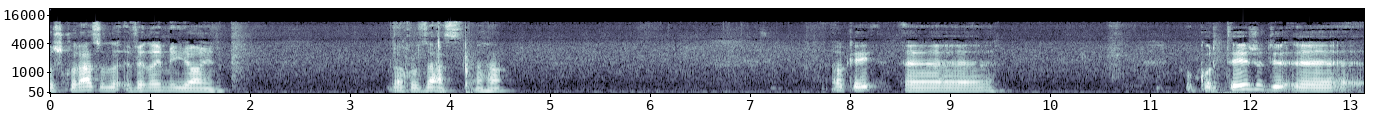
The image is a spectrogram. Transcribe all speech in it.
ושחורס ולא מיין. באחוזס, אהה. אוקיי. Cortejo de, eh,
